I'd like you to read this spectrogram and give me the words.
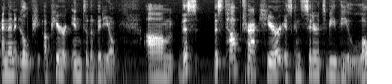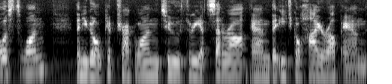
and then it'll appear into the video. Um, this, this top track here is considered to be the lowest one. Then you go pip track one, two, three, etc. And they each go higher up, and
